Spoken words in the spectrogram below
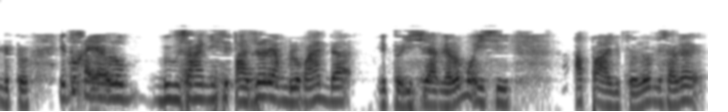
gitu. Itu kayak lo berusaha ngisi puzzle yang belum ada itu isiannya. Lo mau isi apa gitu. Lo misalnya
